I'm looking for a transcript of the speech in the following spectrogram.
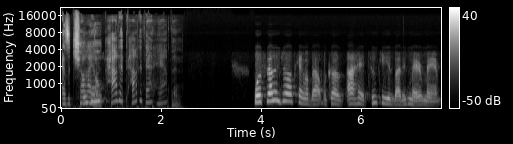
as a child. Mm-hmm. How did how did that happen? Well, selling drugs came about because I had two kids by this married man,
